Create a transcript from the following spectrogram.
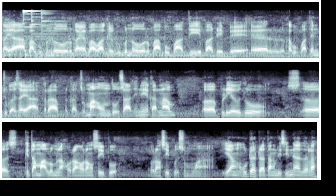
kayak Pak Gubernur, kayak Pak Wakil Gubernur, Pak Bupati, Pak DPR Kabupaten juga saya akrab dekat. Cuma untuk saat ini karena eh, beliau itu eh, kita maklum lah orang-orang sibuk, orang sibuk semua. Yang udah datang di sini adalah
